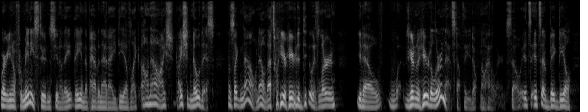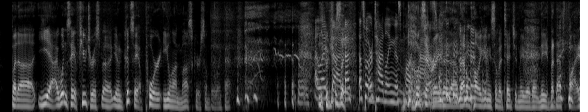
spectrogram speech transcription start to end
Where you know, for many students, you know, they they end up having that idea of like, oh no, I should I should know this. I was like, no, no, that's what you're here to do is learn. You know, wh- you're here to learn that stuff that you don't know how to learn. So it's it's a big deal. But uh, yeah, I wouldn't say a futurist. Uh, you know, you could say a poor Elon Musk or something like that. I like that. that. That's what we're titling this podcast. Oh, is that right? That, that'll probably give me some attention. Maybe I don't need, but that's fine.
